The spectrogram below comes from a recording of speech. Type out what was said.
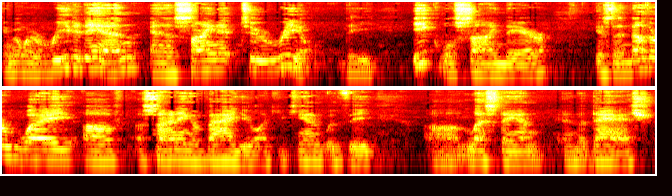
and we want to read it in and assign it to real. The equal sign there is another way of assigning a value like you can with the uh, less than and the dash.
